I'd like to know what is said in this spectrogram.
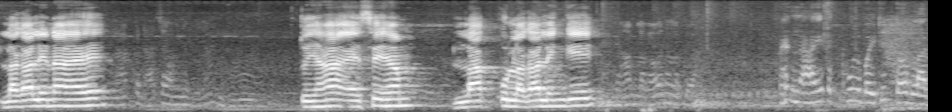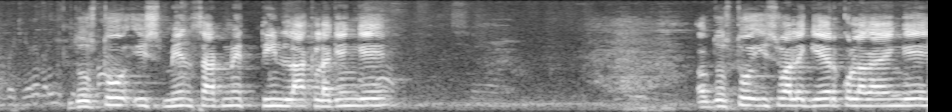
लगा लेना है। तो यहाँ ऐसे हम लाख को लगा लेंगे। दोस्तों, इस मेन शाट में तीन लाख लगेंगे। अब दोस्तों, इस वाले गियर को लगाएँगे।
